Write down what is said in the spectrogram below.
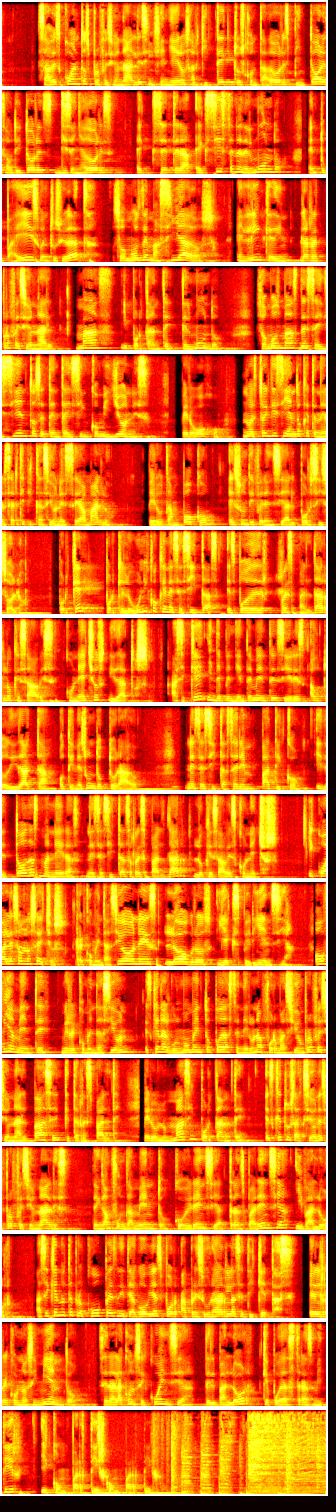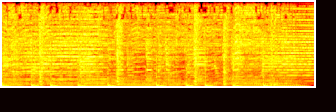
¿Sabes cuántos profesionales, ingenieros, arquitectos, contadores, pintores, auditores, diseñadores, etcétera, existen en el mundo, en tu país o en tu ciudad? Somos demasiados. En LinkedIn, la red profesional más importante del mundo, somos más de 675 millones. Pero ojo, no estoy diciendo que tener certificaciones sea malo, pero tampoco es un diferencial por sí solo. ¿Por qué? Porque lo único que necesitas es poder respaldar lo que sabes con hechos y datos. Así que independientemente si eres autodidacta o tienes un doctorado, necesitas ser empático y de todas maneras necesitas respaldar lo que sabes con hechos. ¿Y cuáles son los hechos? Recomendaciones, logros y experiencia. Obviamente, mi recomendación es que en algún momento puedas tener una formación profesional base que te respalde, pero lo más importante es que tus acciones profesionales tengan fundamento, coherencia, transparencia y valor. Así que no te preocupes ni te agobies por apresurar las etiquetas. El reconocimiento será la consecuencia del valor que puedas transmitir y compartir. compartir.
